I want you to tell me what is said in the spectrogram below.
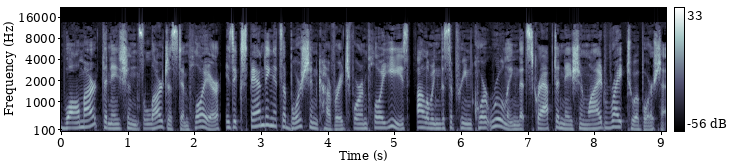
Walmart, the nation's largest employer, is expanding its abortion coverage for employees following the Supreme Court ruling that scrapped a nationwide right to abortion.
